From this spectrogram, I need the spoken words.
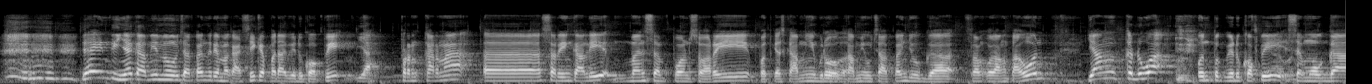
ya intinya kami mengucapkan terima kasih kepada Widu Kopi. Ya. Per- karena eh, sering kali mensponsori podcast kami bro. Betul. kami ucapkan juga selamat ulang tahun. Yang kedua untuk Widu Kopi semoga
